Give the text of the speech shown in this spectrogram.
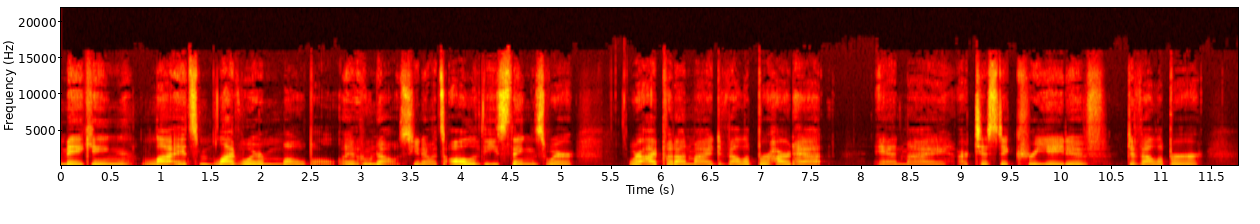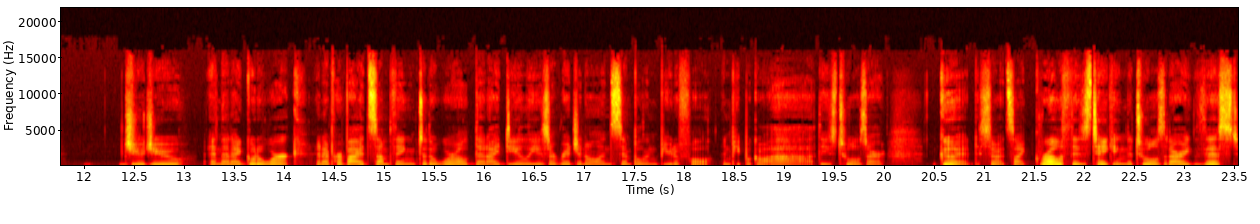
making li- it's Livewire mobile. Uh, who knows? You know, it's all of these things where where I put on my developer hard hat and my artistic creative developer juju and then I go to work and I provide something to the world that ideally is original and simple and beautiful. And people go, ah, these tools are good. So it's like growth is taking the tools that already exist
